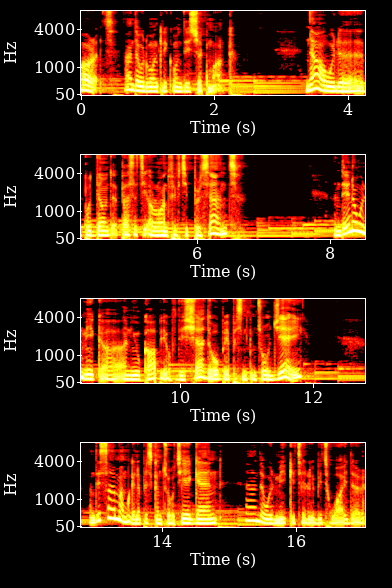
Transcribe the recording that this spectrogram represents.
Alright, and I will one click on this check mark. Now I will uh, put down the opacity around 50% and then I will make a, a, new copy of this shadow by pressing Ctrl J. And this time I'm gonna press Ctrl T again and I will make it a little bit wider.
